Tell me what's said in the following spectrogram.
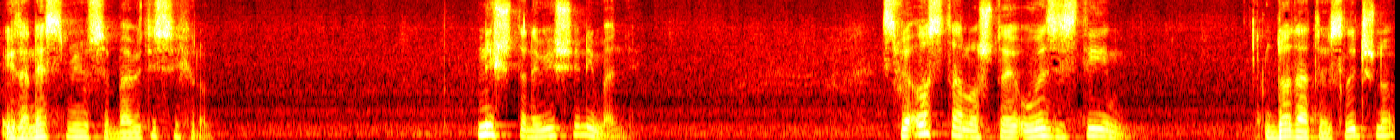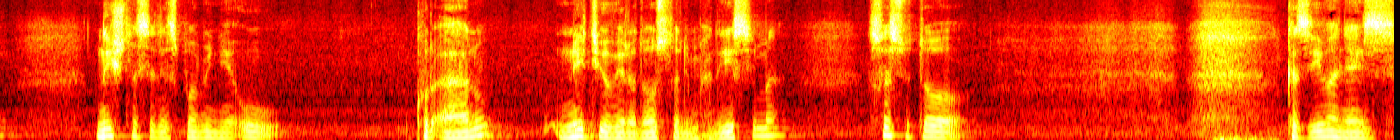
i da ne smiju se baviti sihrom. Ništa ne više ni manje. Sve ostalo što je u vezi s tim dodato i slično, ništa se ne spominje u Kur'anu, niti u vjerodostojnim hadisima, sve su to kazivanja iz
